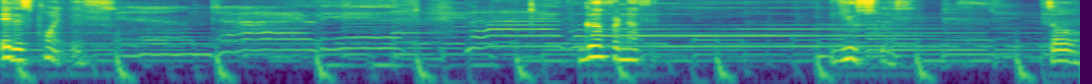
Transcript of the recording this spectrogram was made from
it is pointless. Good for nothing. Useless. So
